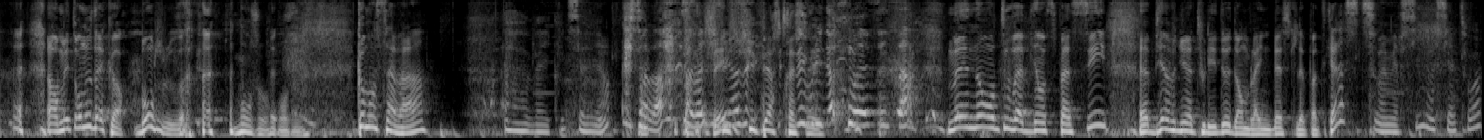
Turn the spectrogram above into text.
Alors mettons-nous d'accord, bonjour. Bonjour. bonjour. Comment ça va? Ah bah écoute, ça va bien. Ça va, ça va, je suis super stressé. ouais, c'est ça. Mais non, tout va bien se passer. Euh, bienvenue à tous les deux dans Blind Best, le podcast. Bah, merci, merci à toi.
